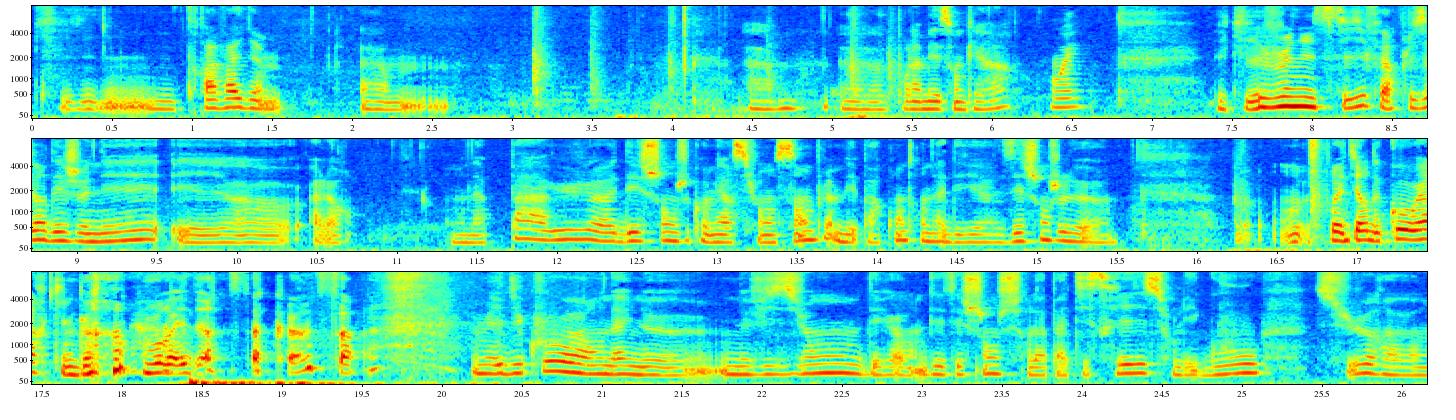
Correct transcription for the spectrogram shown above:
qui travaille euh, pour la Maison Guérard. Oui. Et qui est venu ici faire plusieurs déjeuners. Et alors, on n'a pas eu d'échanges commerciaux ensemble, mais par contre, on a des échanges, je pourrais dire de coworking, on pourrait dire ça comme ça. Mais du coup, euh, on a une, vision euh, des, échanges sur la pâtisserie, sur les goûts, sur euh,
